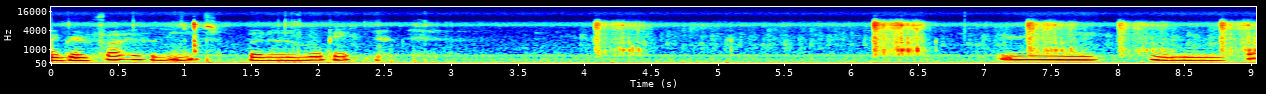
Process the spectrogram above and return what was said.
I grabbed five of these, but um, okay. Three, four, five.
